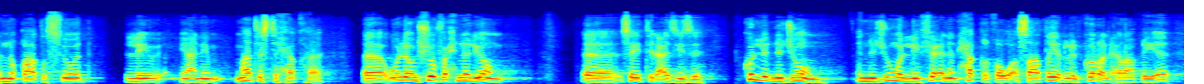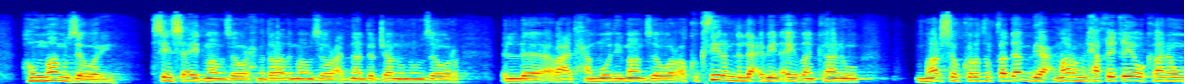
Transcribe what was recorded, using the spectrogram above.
النقاط السود اللي يعني ما تستحقها. ولو نشوف إحنا اليوم آه، سيدتي العزيزة كل النجوم النجوم اللي فعلا حققوا أساطير للكرة العراقية هم ما مزورين. حسين سعيد ما مزور أحمد راضي ما مزور عدنان درجان ما مزور رائد حمودي ما مزور. أكو كثير من اللاعبين أيضا كانوا مارسوا كرة القدم بأعمارهم الحقيقية وكانوا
